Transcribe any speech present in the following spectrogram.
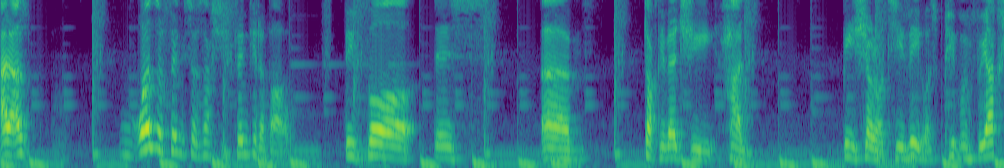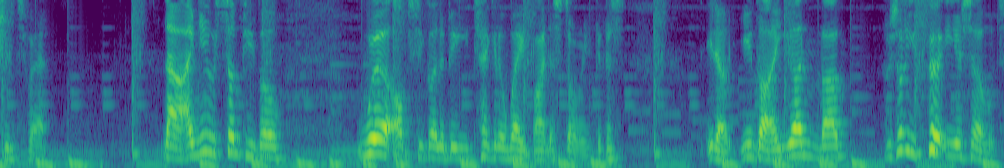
And I was, one of the things I was actually thinking about before this um, documentary had been shown on TV was people's reaction to it. Now, I knew some people were obviously going to be taken away by the story because, you know, you got a young mum who's only 30 years old,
